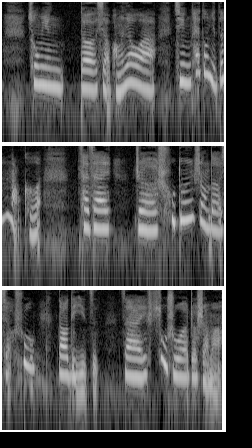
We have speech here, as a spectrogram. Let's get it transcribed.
聪明的小朋友啊，请开动你的脑壳，猜猜这树墩上的小树到底在在诉说着什么？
